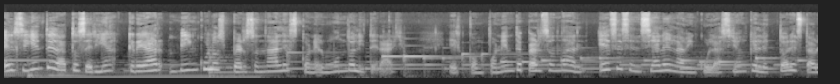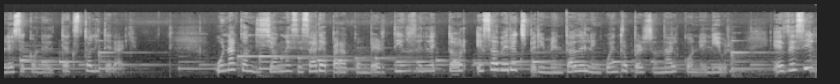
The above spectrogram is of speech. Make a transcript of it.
El siguiente dato sería crear vínculos personales con el mundo literario. El componente personal es esencial en la vinculación que el lector establece con el texto literario. Una condición necesaria para convertirse en lector es haber experimentado el encuentro personal con el libro, es decir,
